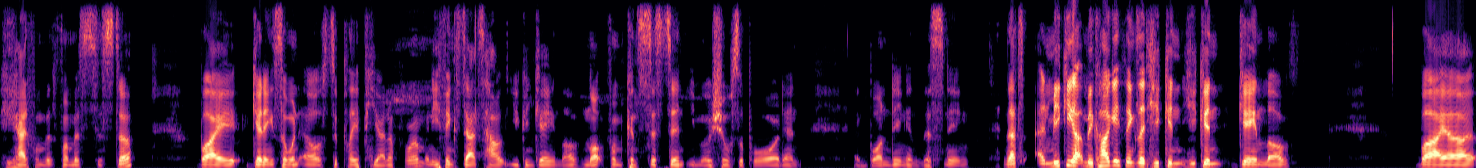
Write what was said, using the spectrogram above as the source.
he had from his, from his sister by getting someone else to play piano for him, and he thinks that's how you can gain love, not from consistent emotional support and and bonding and listening. And that's and Miki Mikage thinks that he can he can gain love by uh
